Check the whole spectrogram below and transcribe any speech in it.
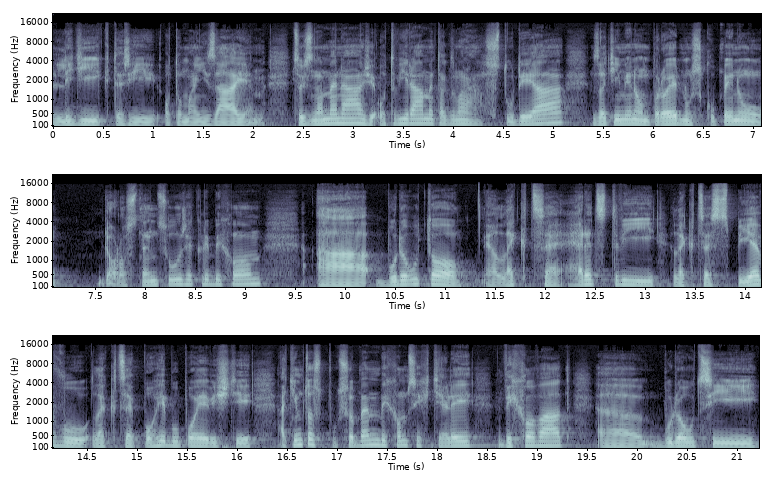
lidí, kteří o to mají zájem. Což znamená, že otvíráme takzvaná studia, zatím jenom pro jednu skupinu dorostenců, řekli bychom, a budou to lekce herectví, lekce zpěvu, lekce pohybu po jevišti a tímto způsobem bychom si chtěli vychovat uh, budoucí,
